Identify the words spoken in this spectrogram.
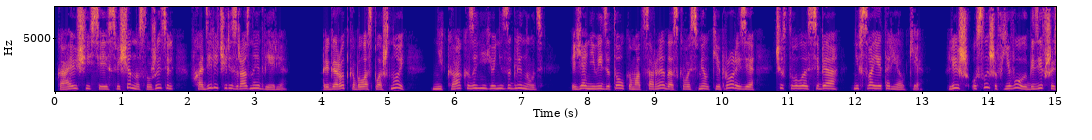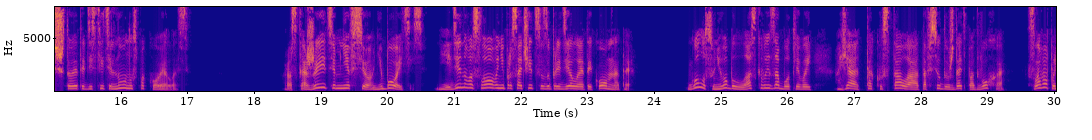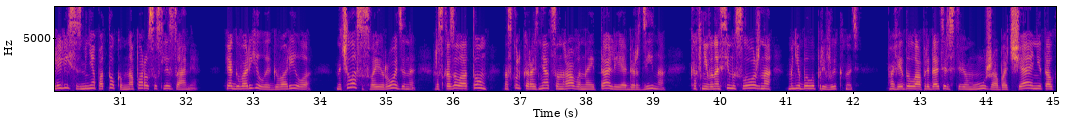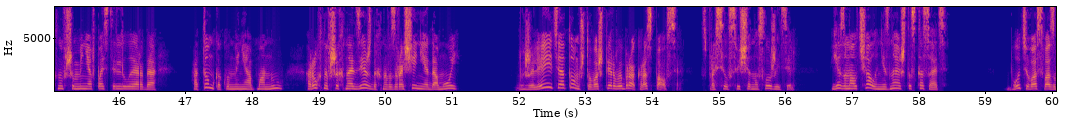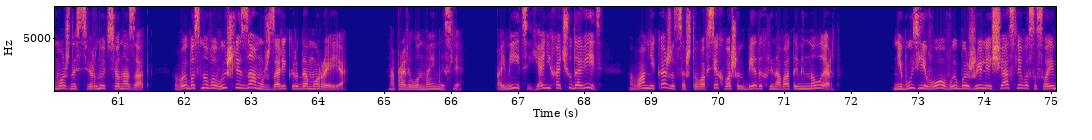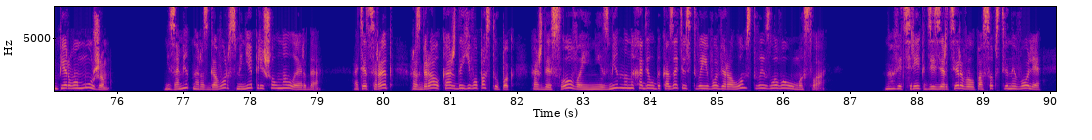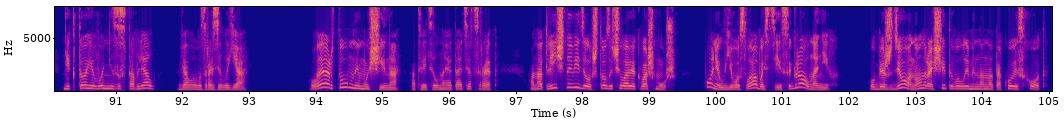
Кающийся и священнослужитель входили через разные двери. Перегородка была сплошной, никак за нее не заглянуть, я, не видя толком отца Реда сквозь мелкие прорези, чувствовала себя не в своей тарелке. Лишь услышав его и убедившись, что это действительно он, успокоилась. «Расскажите мне все, не бойтесь. Ни единого слова не просочится за пределы этой комнаты». Голос у него был ласковый и заботливый, а я так устала отовсюду ждать подвоха. Слова полились из меня потоком на пару со слезами. Я говорила и говорила, Начала со своей родины, рассказала о том, насколько разнятся нравы на Италии и Абердина, как невыносимо сложно мне было привыкнуть. Поведала о предательстве мужа, об отчаянии, толкнувшем меня в постель Лерда, о том, как он меня обманул, о рухнувших надеждах на возвращение домой. «Вы жалеете о том, что ваш первый брак распался?» — спросил священнослужитель. Я замолчала, не зная, что сказать. «Будь у вас возможность свернуть все назад, вы бы снова вышли замуж за Рикарда Морея. Направил он мои мысли. Поймите, я не хочу давить, но вам не кажется, что во всех ваших бедах виноват именно Лэрд? Не будь его, вы бы жили счастливо со своим первым мужем. Незаметно разговор с меня перешел на Лэрда. Отец Ред разбирал каждый его поступок, каждое слово и неизменно находил доказательства его вероломства и злого умысла. Но ведь Рик дезертировал по собственной воле, никто его не заставлял, — вяло возразила я. «Лэрт умный мужчина», — ответил на это отец Ред. «Он отлично видел, что за человек ваш муж. Понял его слабости и сыграл на них. Убежден, он рассчитывал именно на такой исход.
